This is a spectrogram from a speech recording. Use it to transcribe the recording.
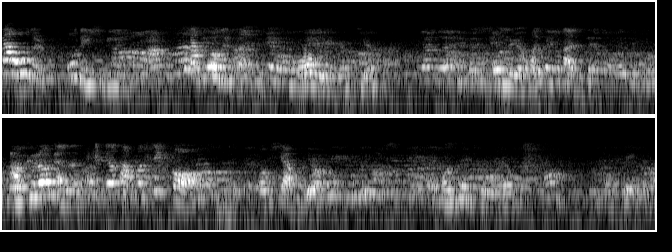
딱 오늘, 오늘 22일이지. 딱 오늘까지. 뭐라고 얘기했지? 오늘 영상 찍은 날인데. 아, 그러면은 해녀서 한번 찍고, 없이 한번 찍고. 원테이크로요. 오케이, 그럼.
